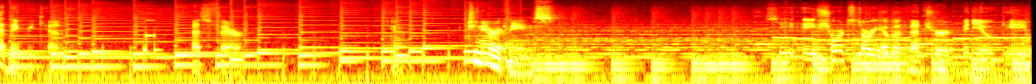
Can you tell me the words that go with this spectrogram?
I think we can. That's fair. Okay. Generic names. See, a short story of adventure video game.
